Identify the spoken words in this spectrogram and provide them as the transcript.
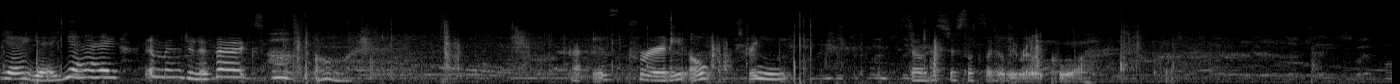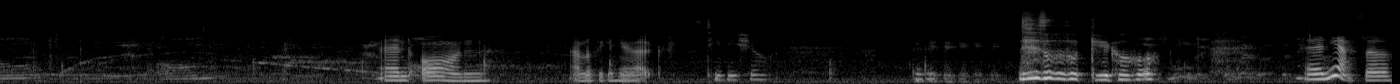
Yay, yay, yay! Imagine FX! oh. That is pretty. Oh, stringy. So this just looks like it'll be really cool. And on. I don't know if you can hear that. This TV show. There's a little giggle. And yeah, so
